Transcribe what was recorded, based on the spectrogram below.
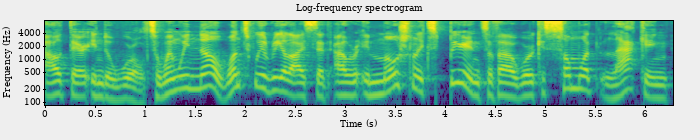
out there in the world. So when we know, once we realize that our emotional experience of our work is somewhat lacking,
